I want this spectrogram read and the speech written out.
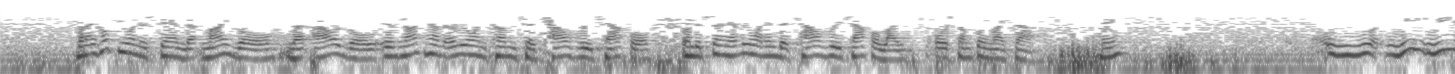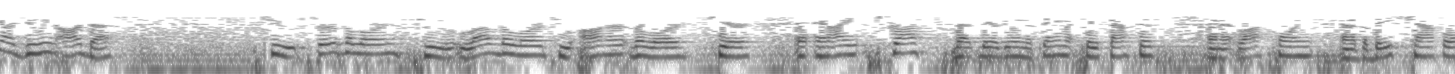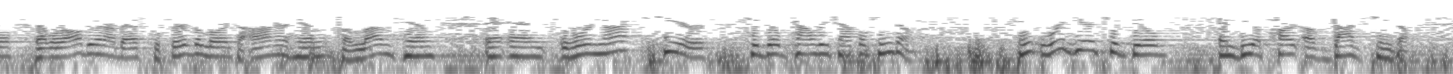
But I hope you understand that my goal, that our goal, is not to have everyone come to Calvary Chapel and to turn everyone into Calvary Chapel lights or something like that. Okay? We, we are doing our best to serve the Lord, to love the Lord, to honor the Lord here. And, and I trust that they are doing the same at Faith Baptist and at Rock Point and at the base chapel, that we're all doing our best to serve the Lord, to honor Him, to love Him. And, and we're not here to build Calvary Chapel Kingdom. We're here to build and be a part of God's kingdom.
